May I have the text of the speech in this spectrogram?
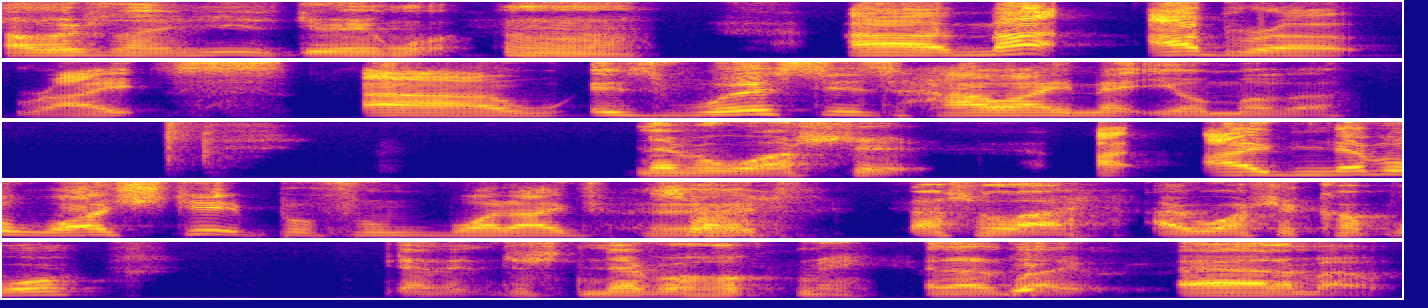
I was like, he's doing what? Mm. uh, Matt Abra writes, uh, his worst is How I Met Your Mother. Never watched it. I, I've never watched it, but from what I've heard, Sorry, that's a lie. I watched a couple, and it just never hooked me. And I'm like, and I'm out.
